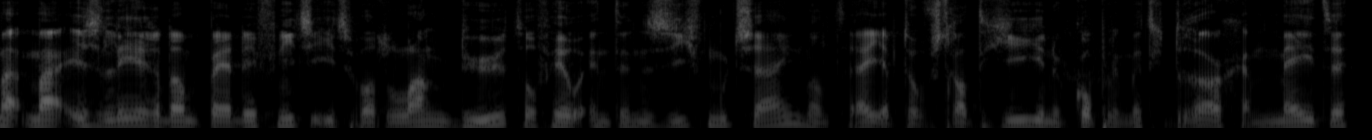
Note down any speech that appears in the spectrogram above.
maar, maar is leren dan per definitie iets wat lang duurt of heel intensief moet zijn? Want hè, je hebt het over strategie en een koppeling met gedrag en meten.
